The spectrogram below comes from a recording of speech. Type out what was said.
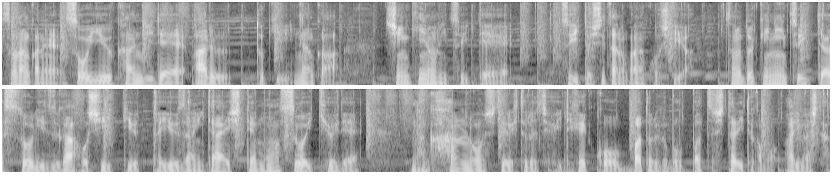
そうなんかね、そういう感じで、ある時、なんか新機能についてツイートしてたのかな、公式が。その時に Twitter ストーリーズが欲しいって言ったユーザーに対してものすごい勢いでなんか反論してる人たちがいて結構バトルが勃発したりとかもありました。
